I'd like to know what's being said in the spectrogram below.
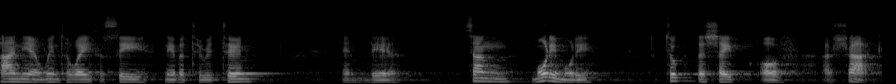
Pania went away to sea, never to return, and their son Moremore took the shape of a shark.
